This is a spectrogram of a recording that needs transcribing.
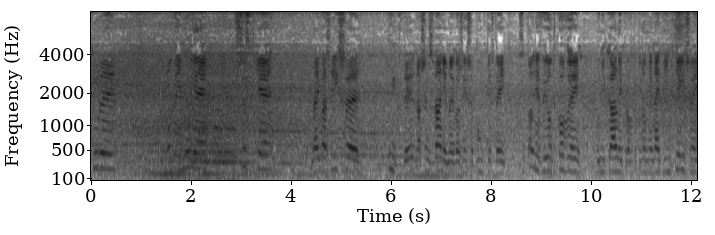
który obejmuje wszystkie najważniejsze punkty, naszym zdaniem najważniejsze punkty w tej zupełnie wyjątkowej, unikalnej, prawdopodobnie najpiękniejszej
